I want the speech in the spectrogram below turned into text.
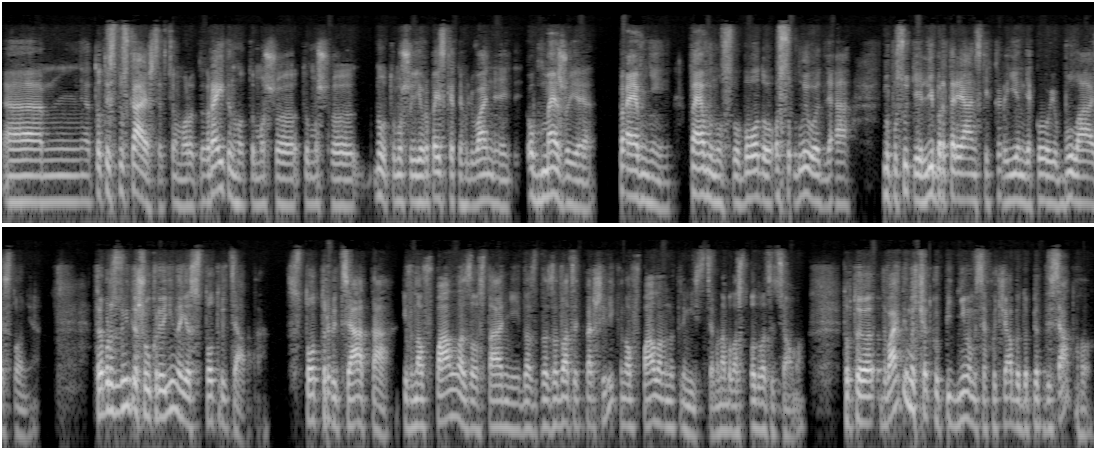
ем, то ти спускаєшся в цьому рейтингу, тому що тому що ну тому що європейське регулювання обмежує певні певну свободу, особливо для ну по суті лібертаріанських країн, якою була Естонія. Треба розуміти, що Україна є 130-та. 130-та, і вона впала за останній за 21 рік. Вона впала на три місяці. Вона була 127-ма. Тобто, давайте ми спочатку піднімемося, хоча б до 50-го.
